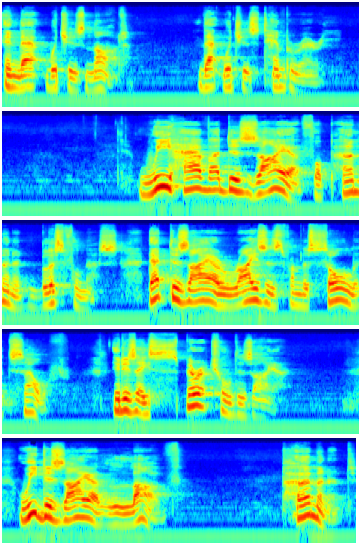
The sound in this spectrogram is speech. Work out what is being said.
in that which is not, that which is temporary. We have a desire for permanent blissfulness. That desire rises from the soul itself. It is a spiritual desire. We desire love, permanent,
